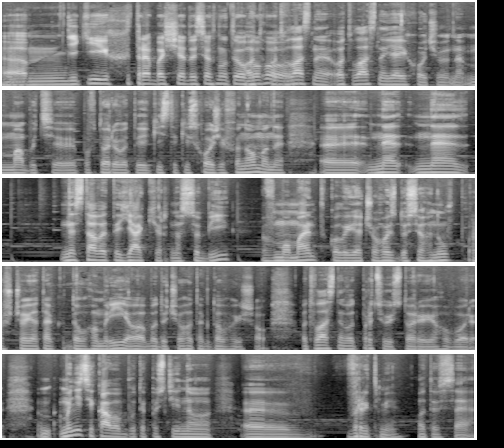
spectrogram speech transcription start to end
ем, яких треба ще досягнути От, ого. от, власне, от, власне, я і хочу, мабуть, е, повторювати якісь такі схожі феномени, е, не, не, не ставити якір на собі в момент, коли я чогось досягнув, про що я так довго мріяв або до чого так довго йшов. От, власне, от про цю історію я говорю. Мені цікаво бути постійно. Е, в ритмі, от і все.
